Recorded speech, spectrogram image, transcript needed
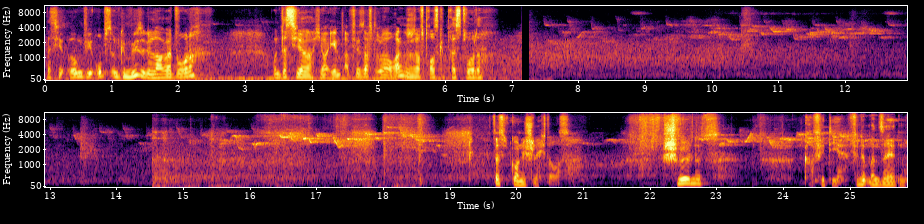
Dass hier irgendwie Obst und Gemüse gelagert wurde. Und dass hier ja eben Apfelsaft oder Orangensaft rausgepresst wurde. Das sieht gar nicht schlecht aus. Schönes Graffiti. Findet man selten.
